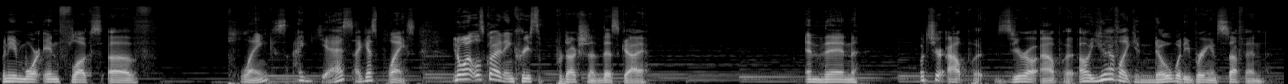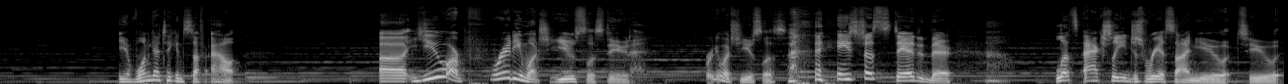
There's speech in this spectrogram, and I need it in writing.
we need more influx of planks, I guess. I guess planks. You know what? Let's go ahead and increase the production of this guy. And then what's your output? Zero output. Oh, you have like nobody bringing stuff in. You have one guy taking stuff out. Uh, you are pretty much useless, dude pretty much useless. He's just standing there. Let's actually just reassign you to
